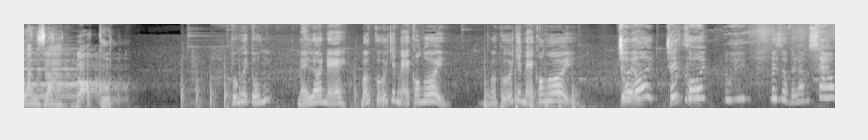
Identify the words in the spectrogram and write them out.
Oan gia ngõ cụt. Tuấn ơi Tuấn, mẹ lên nè, mở cửa cho mẹ con ơi. Mở cửa cho mẹ con ơi. Trời ơi, chết rồi. Ui, bây giờ phải làm sao?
